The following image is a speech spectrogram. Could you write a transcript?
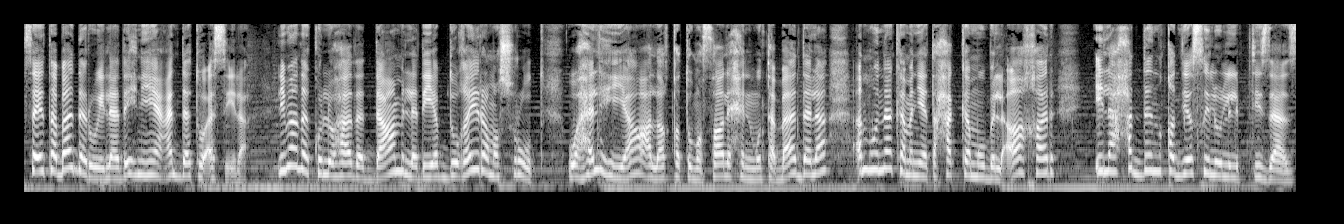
سيتبادر إلى ذهنه عدة أسئلة. لماذا كل هذا الدعم الذي يبدو غير مشروط؟ وهل هي علاقة مصالح متبادلة؟ أم هناك من يتحكم بالآخر إلى حد قد يصل للابتزاز؟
